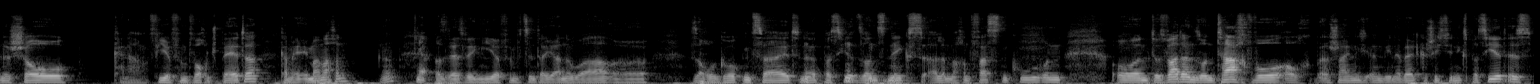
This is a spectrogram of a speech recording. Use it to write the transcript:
eine Show, keine Ahnung, vier, fünf Wochen später. Kann man ja immer machen. Ne? Ja. Also deswegen hier 15. Januar, äh, saure Gurkenzeit, ne? passiert sonst nichts. Alle machen Fastenkuren. Und das war dann so ein Tag, wo auch wahrscheinlich irgendwie in der Weltgeschichte nichts passiert ist,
